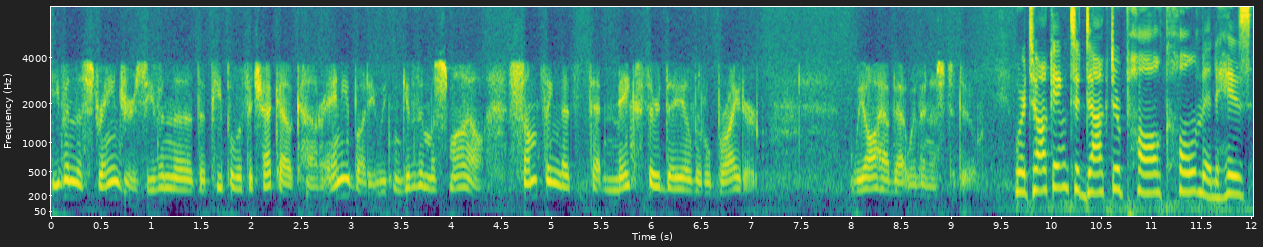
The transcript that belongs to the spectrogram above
even the strangers, even the, the people at the checkout counter, anybody, we can give them a smile, something that, that makes their day a little brighter. We all have that within us to do. We're talking to Dr. Paul Coleman. His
